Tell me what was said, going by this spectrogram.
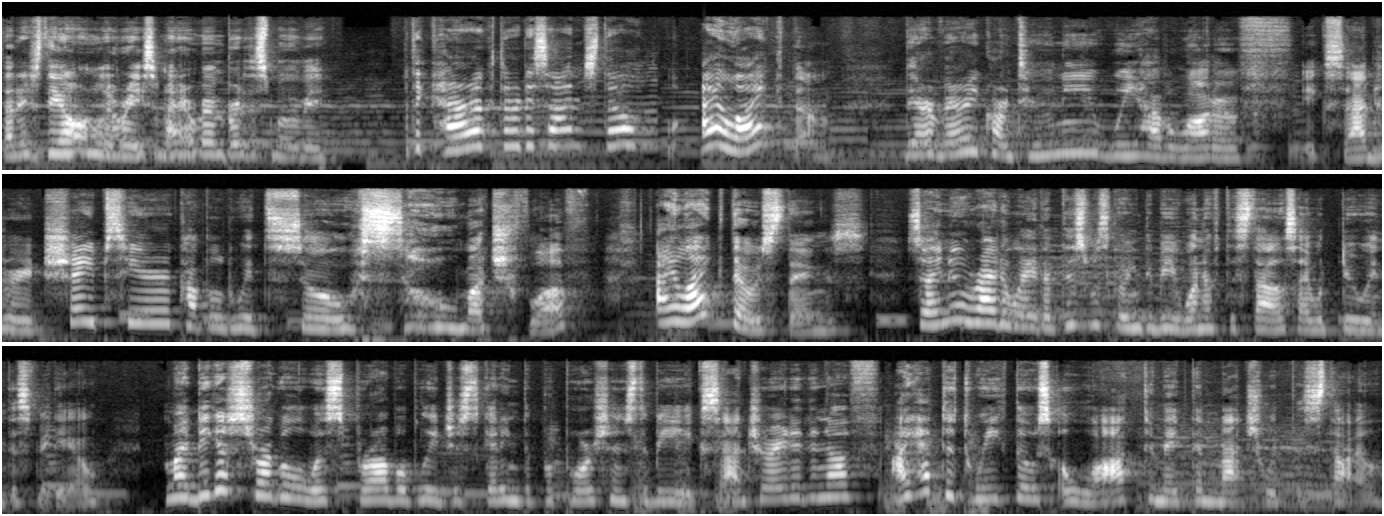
That is the only reason I remember this movie. But the character designs, though, I like them. They are very cartoony. We have a lot of exaggerated shapes here, coupled with so, so much fluff. I like those things. So I knew right away that this was going to be one of the styles I would do in this video. My biggest struggle was probably just getting the proportions to be exaggerated enough. I had to tweak those a lot to make them match with the style.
